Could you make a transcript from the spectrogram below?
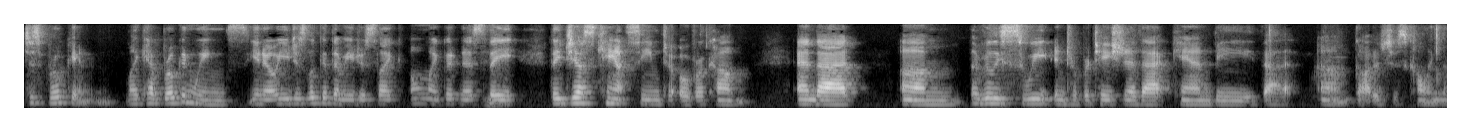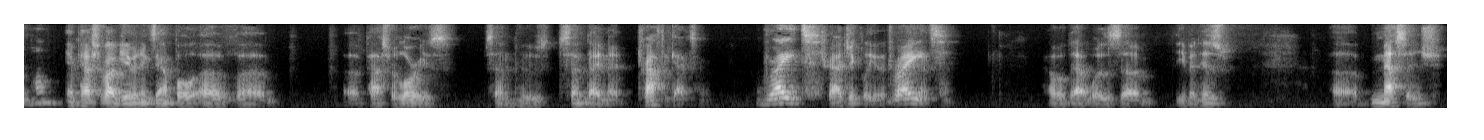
just broken like have broken wings you know you just look at them you're just like oh my goodness mm-hmm. they they just can't seem to overcome and that um, a really sweet interpretation of that can be that um, God is just calling them home. And Pastor Bob gave an example of uh, uh, Pastor Laurie's son, whose son died in a traffic accident. Right. Tragically, in a traffic right. Accident. Oh, that was um, even his uh, message.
